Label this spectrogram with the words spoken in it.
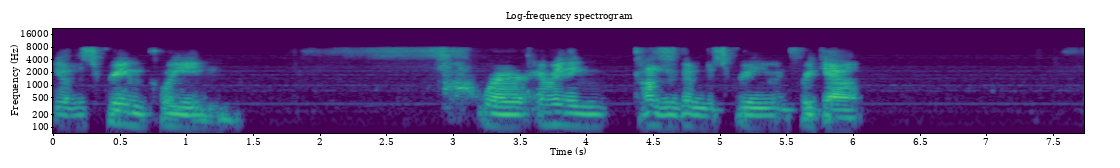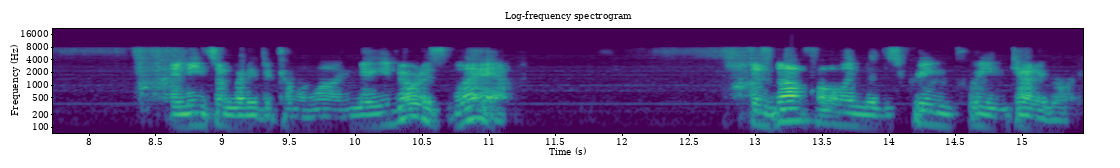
you know, the scream queen, where everything causes them to scream and freak out I need somebody to come along. Now you notice Leia does not fall into the Scream Queen category.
